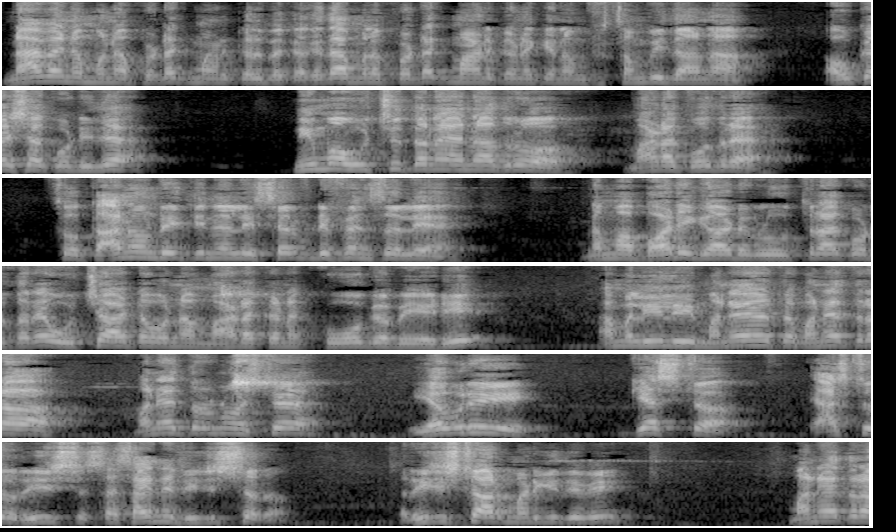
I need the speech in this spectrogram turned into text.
ನಾವೇ ನಮ್ಮನ್ನ ಪ್ರೊಟೆಕ್ಟ್ ಮಾಡ್ಕೊಳ್ಬೇಕಾಗತ್ತೆ. ಆಮೇಲೆ ಪ್ರೊಟೆಕ್ಟ್ ಮಾಡ್ಕೊಳಕ್ಕೆ ನಮ್ಮ ಸಂವಿಧಾನ ಅವಕಾಶ ಕೊಟ್ಟಿದೆ. ನಿಮ್ಮ ಹುಚ್ಚುತನ ಏನಾದರೂ ಮಾಡಕ್ ಹೋದ್ರೆ ಸೊ ಕಾನೂನು ರೀತಿಯಲ್ಲಿ ಸೆಲ್ಫ್ ಡಿಫೆನ್ಸ್ ಅಲ್ಲಿ ನಮ್ಮ ಬಾಡಿ ಗಾರ್ಡ್ಗಳು ಉತ್ತರ ಕೊಡ್ತಾರೆ. ಹುಚ್ಚಾಟವನ್ನು ಮಾಡಕಣಕ್ಕೆ ಹೋಗಬೇಡಿ. ಆಮೇಲೆ ಇಲ್ಲಿ ಮನೆ ಹತ್ರ ಮನೆ ಹತ್ರ, ಮನೆ ಹತ್ರನೂ ಅಷ್ಟೇ ಎವ್ರಿ ಗೆಸ್ಟ್ ಅಷ್ಟು ರಿಜಿಸ್ಟರ್ ಸೈನ್ ರಿಜಿಸ್ಟರ್ ರಿಜಿಸ್ಟಾರ್ ಮಡಗಿದ್ದೀವಿ. ಮನೆ ಹತ್ರ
